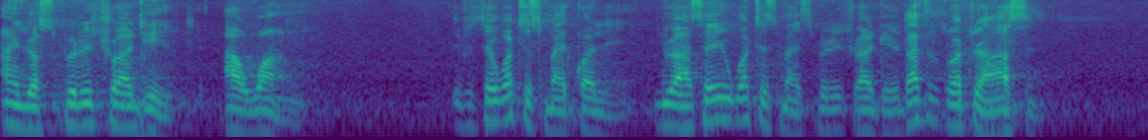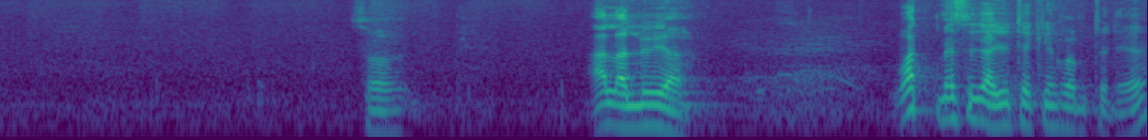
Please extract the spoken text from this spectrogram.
and your spiritual gift are one. If you say, What is my calling? You are saying, What is my spiritual gift? That is what you are asking. So, hallelujah. What message are you taking home today?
